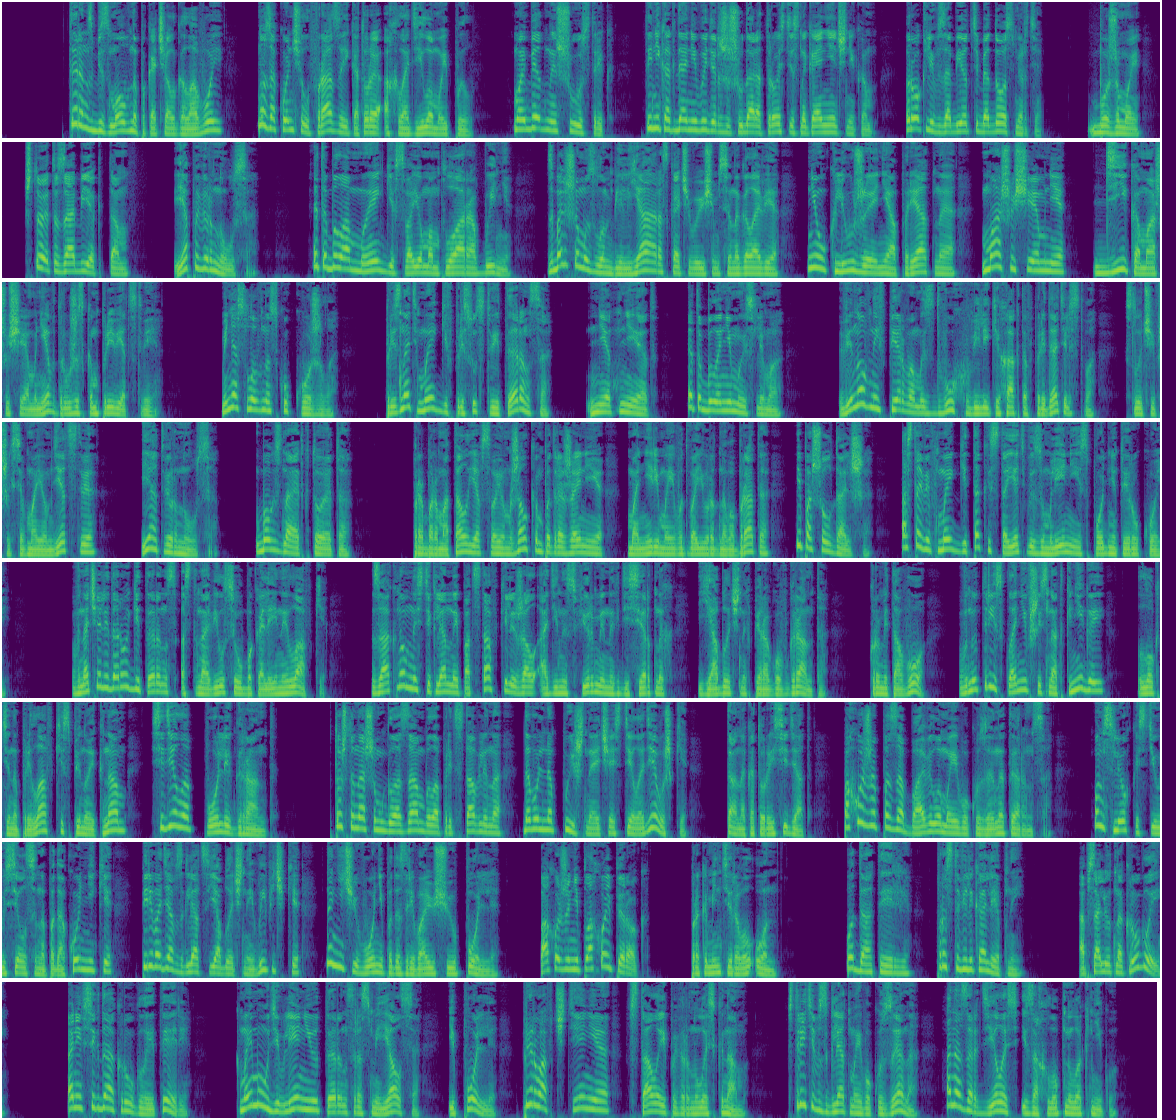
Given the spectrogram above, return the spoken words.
Терренс безмолвно покачал головой, но закончил фразой, которая охладила мой пыл. «Мой бедный шустрик, ты никогда не выдержишь удара трости с наконечником. Роклиф забьет тебя до смерти. Боже мой, что это за объект там?» Я повернулся. Это была Мэгги в своем амплуа рабыни, с большим узлом белья, раскачивающимся на голове, неуклюжая, неопрятная, машущая мне, дико машущая мне в дружеском приветствии. Меня словно скукожило. Признать Мэгги в присутствии Терренса? Нет-нет, это было немыслимо. Виновный в первом из двух великих актов предательства — случившихся в моем детстве, я отвернулся. Бог знает, кто это. Пробормотал я в своем жалком подражании манере моего двоюродного брата и пошел дальше, оставив Мэгги так и стоять в изумлении с поднятой рукой. В начале дороги Терренс остановился у бакалейной лавки. За окном на стеклянной подставке лежал один из фирменных десертных яблочных пирогов Гранта. Кроме того, внутри, склонившись над книгой, локти на прилавке, спиной к нам, сидела Поли Грант. То, что нашим глазам была представлена довольно пышная часть тела девушки, та, на которой сидят, похоже, позабавила моего кузена Терренса. Он с легкостью уселся на подоконнике, переводя взгляд с яблочной выпечки на ничего не подозревающую Полли. «Похоже, неплохой пирог», — прокомментировал он. «О да, Терри, просто великолепный». «Абсолютно круглый?» Они всегда круглые, Терри. К моему удивлению, Терренс рассмеялся, и Полли, прервав чтение, встала и повернулась к нам. Встретив взгляд моего кузена, она зарделась и захлопнула книгу.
